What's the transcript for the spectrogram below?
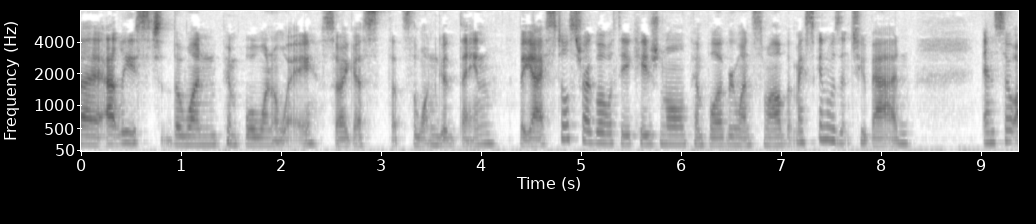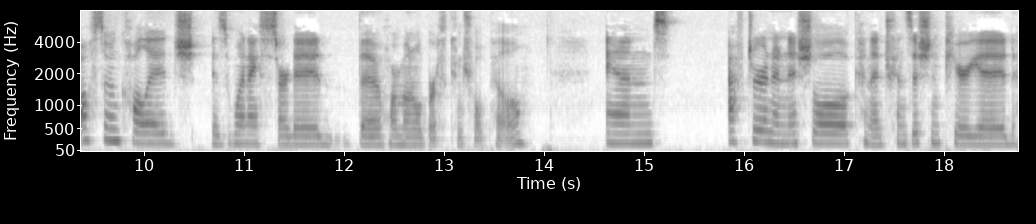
But at least the one pimple went away, so I guess that's the one good thing. But yeah, I still struggle with the occasional pimple every once in a while, but my skin wasn't too bad. And so, also in college is when I started the hormonal birth control pill. And after an initial kind of transition period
